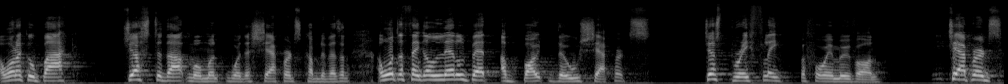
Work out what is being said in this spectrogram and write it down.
I want to go back just to that moment where the shepherds come to visit. I want to think a little bit about those shepherds, just briefly before we move on. Shepherds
